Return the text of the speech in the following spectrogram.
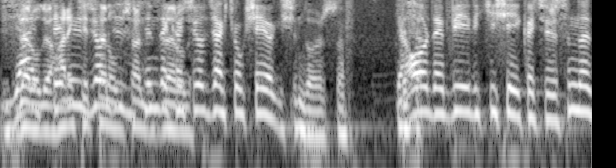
diziler Yani oluyor. Hareketten televizyon oluşan dizisinde diziler oluyor. kaçırılacak çok şey yok işin doğrusu. Ya Mesela- orada bir iki şeyi kaçırırsın da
